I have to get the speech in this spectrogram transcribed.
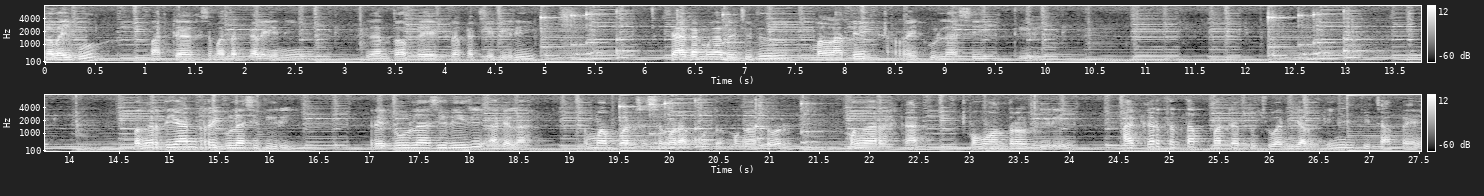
Bapak Ibu, pada kesempatan kali ini dengan topik refleksi diri saya akan mengambil judul melatih regulasi diri. Pengertian regulasi diri. Regulasi diri adalah kemampuan seseorang untuk mengatur, mengarahkan, mengontrol diri agar tetap pada tujuan yang ingin dicapai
